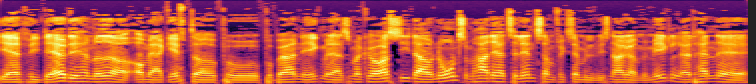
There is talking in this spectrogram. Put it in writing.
Ja, fordi det er jo det her med at, at mærke efter på, på børnene, ikke? Men altså, man kan jo også sige, at der er jo nogen, som har det her talent, som for eksempel, vi snakker om med Mikkel, at han, øh,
